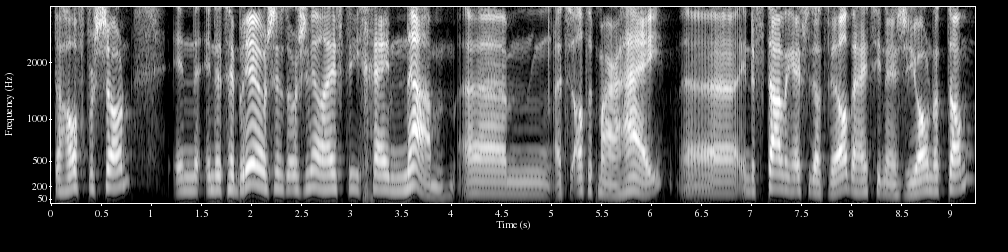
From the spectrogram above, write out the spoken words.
de hoofdpersoon in, in het Hebreeuws, in het origineel, heeft hij geen naam. Um, het is altijd maar hij. In de vertaling heeft hij dat wel. Daar heet hij ineens Jonathan,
